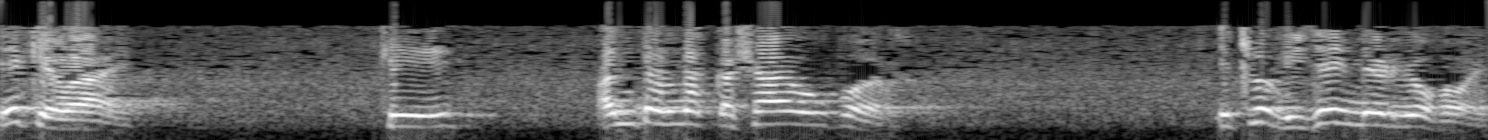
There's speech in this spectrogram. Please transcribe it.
એ કહેવાય કે અંતરના કષાયો ઉપર એટલો વિજય મેળવ્યો હોય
